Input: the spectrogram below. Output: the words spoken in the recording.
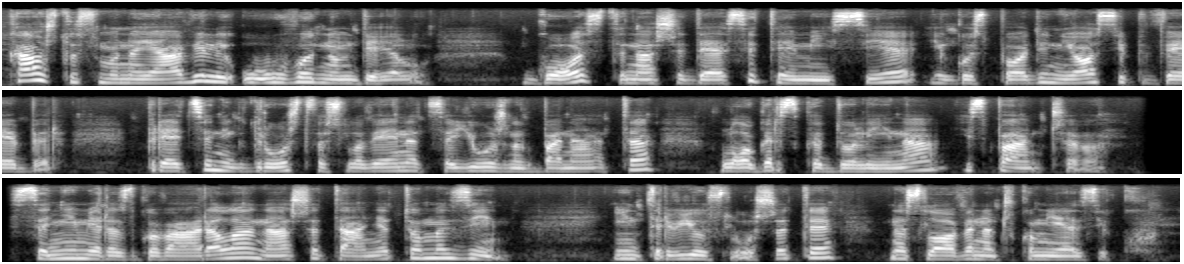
Kao što smo najavili u uvodnom delu, gost naše desete emisije je gospodin Josip Weber, predsednik Društva Slovenaca Južnog Banata, Logarska dolina iz Pančeva. Sa njim je razgovarala naša Tanja Tomazin. Intervju slušate na slovenačkom jeziku.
